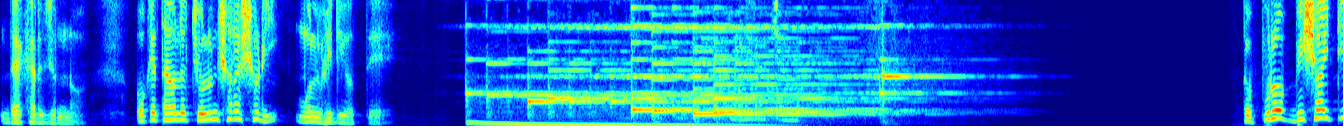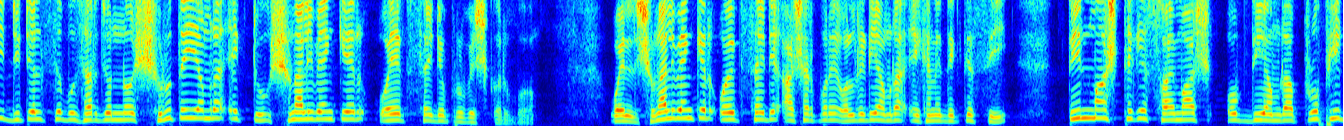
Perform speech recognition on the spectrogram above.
দেখার জন্য। ওকে তাহলে চলুন সরাসরি মূল ভিডিওতে। তো পুরো বিষয়টি ডিটেলসে বোঝার জন্য শুরুতেই আমরা একটু সোনালী ব্যাংকের ওয়েবসাইটে প্রবেশ করব। ওয়েল, সোনালী ব্যাংকের ওয়েবসাইটে আসার পরে অলরেডি আমরা এখানে দেখতেছি তিন মাস থেকে ছয় মাস অবধি আমরা প্রফিট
